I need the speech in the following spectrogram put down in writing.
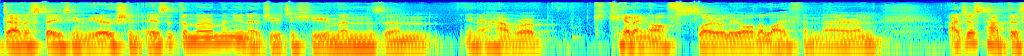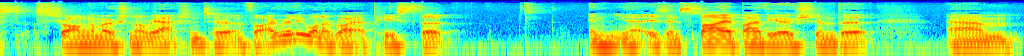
devastating the ocean is at the moment, you know due to humans and you know how we're killing off slowly all the life in there, and I just had this strong emotional reaction to it and thought I really want to write a piece that in you know is inspired by the ocean that um,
